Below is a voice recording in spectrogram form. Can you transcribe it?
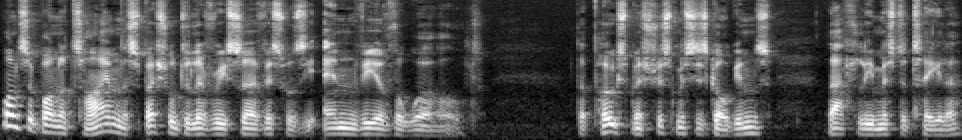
Once upon a time, the special delivery service was the envy of the world. The postmistress, Mrs. Goggins, latterly Mr. Taylor,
